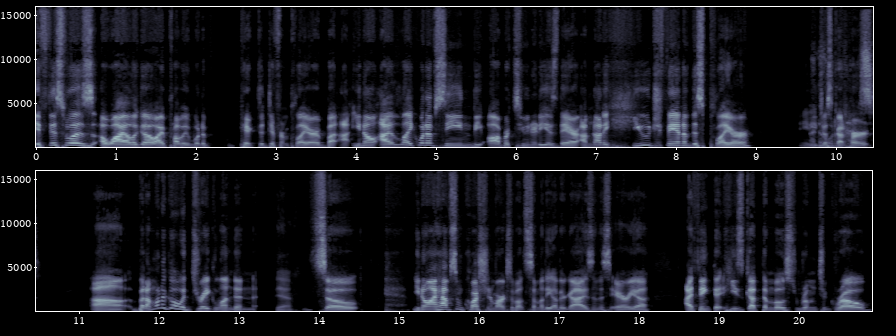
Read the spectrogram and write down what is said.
if this was a while ago, I probably would have picked a different player. But I, you know, I like what I've seen. The opportunity is there. I'm not a huge fan of this player. He just got hurt. Uh, but I'm gonna go with Drake London. Yeah. So, you know, I have some question marks about some of the other guys in this area. I think that he's got the most room to grow,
